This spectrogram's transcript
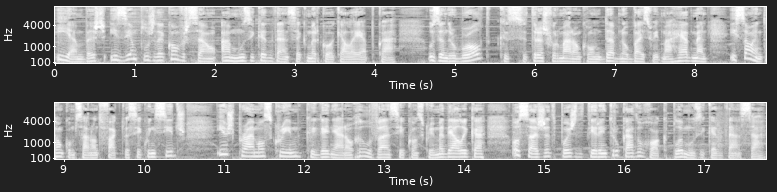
e ambas exemplos da conversão à música de dança que marcou aquela época. Os Underworld, que se transformaram com Dub No Bass With My Headman e só então começaram de facto a ser conhecidos, e os Primal Scream, que ganharam relevância com Screamadelica, ou seja, depois de terem trocado o rock pela música de dança.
